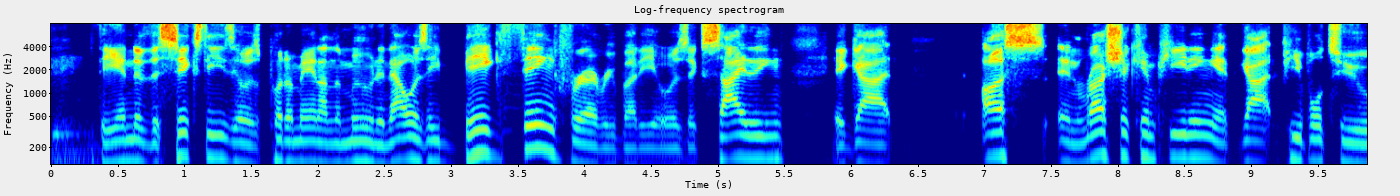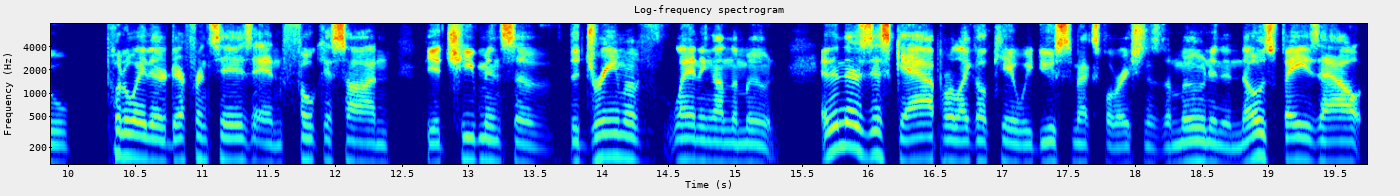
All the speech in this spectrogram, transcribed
the end of the 60s, it was put a man on the moon, and that was a big thing for everybody. It was exciting. It got us and Russia competing, it got people to put away their differences and focus on the achievements of the dream of landing on the moon. And then there's this gap where, like, okay, we do some explorations of the moon, and then those phase out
